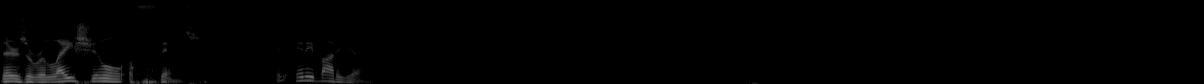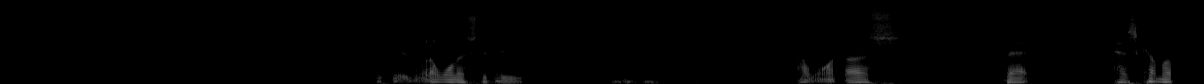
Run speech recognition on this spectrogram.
There's a relational offense. Anybody else what I want us to do. I want us that has come up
